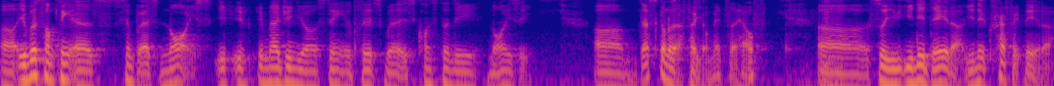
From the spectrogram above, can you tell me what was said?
Uh, even something as simple as noise. If, if imagine you're staying in a place where it's constantly noisy, um, that's going to affect your mental health. Mm-hmm. Uh, so you, you need data, you need traffic data.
